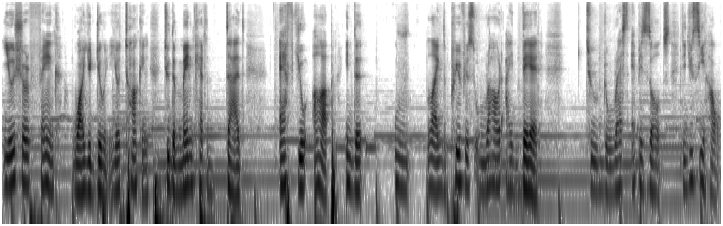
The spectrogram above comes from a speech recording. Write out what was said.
you should think what you're doing. You're talking to the main character that f you up in the like the previous route I did to the rest episodes. Did you see how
